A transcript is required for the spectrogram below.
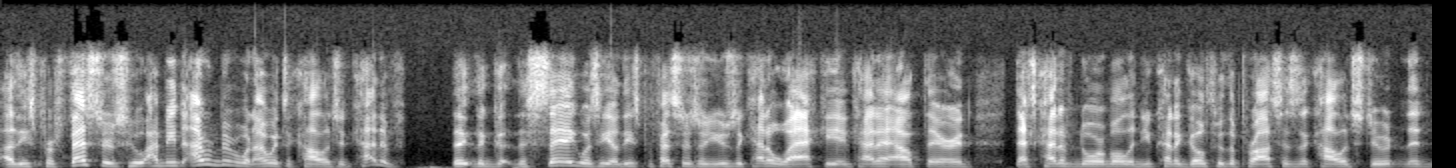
uh, these professors who I mean, I remember when I went to college and kind of the, the the saying was, you know, these professors are usually kind of wacky and kind of out there, and that's kind of normal. And you kind of go through the process as a college student, and then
